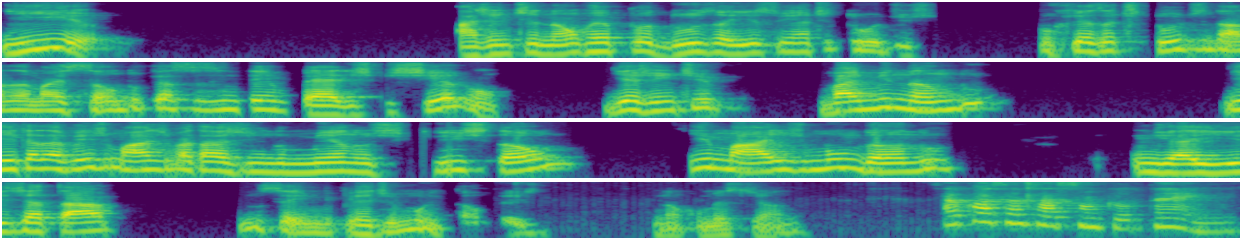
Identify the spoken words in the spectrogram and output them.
E a gente não reproduza isso em atitudes, porque as atitudes nada mais são do que essas intempéries que chegam e a gente vai minando, e cada vez mais vai estar agindo menos cristão e mais mundano, e aí já está, não sei, me perdi muito, talvez, não começo de ano. Sabe qual a sensação que eu tenho?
